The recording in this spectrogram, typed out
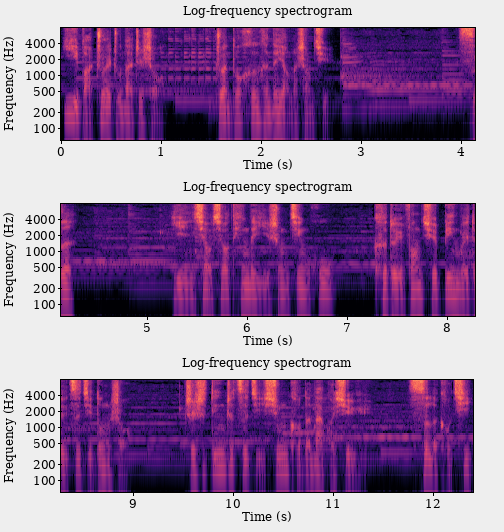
一把拽住那只手，转头狠狠地咬了上去。嘶！尹潇潇听得一声惊呼，可对方却并未对自己动手，只是盯着自己胸口的那块血瘀，嘶了口气：“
